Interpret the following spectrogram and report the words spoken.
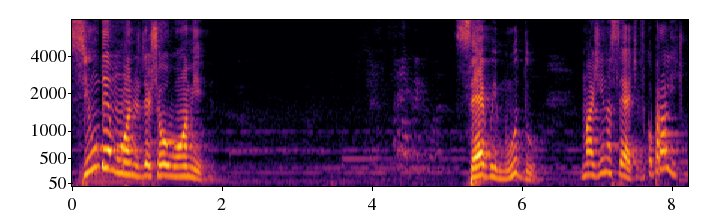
Se um demônio deixou o homem cego e mudo, imagina sete, ficou paralítico.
